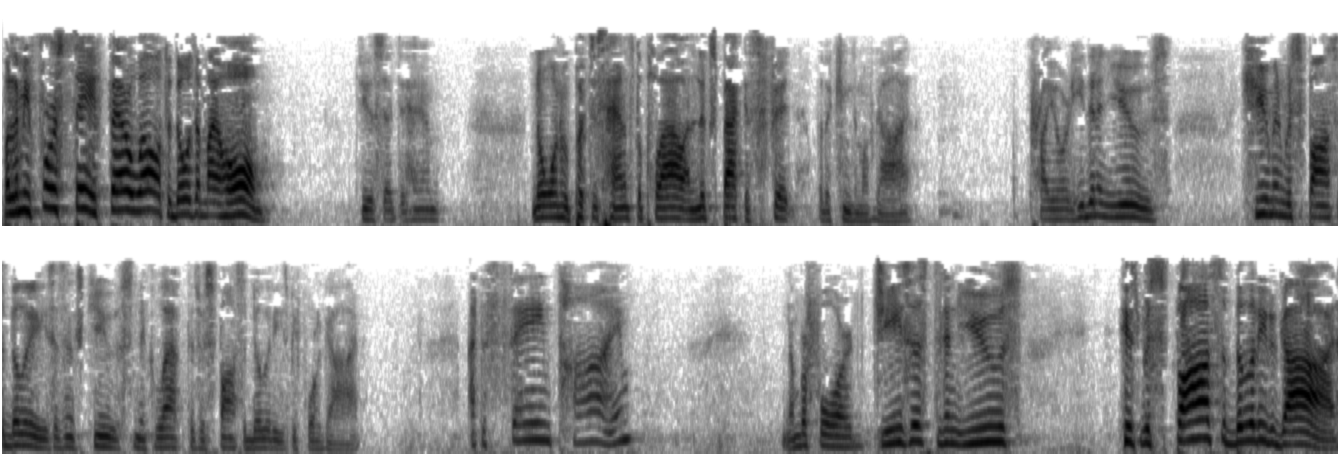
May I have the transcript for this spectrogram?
but let me first say farewell to those at my home. Jesus said to him, No one who puts his hand to the plow and looks back is fit for the kingdom of God. Priority. He didn't use human responsibilities as an excuse to neglect his responsibilities before God. At the same time, Number four, Jesus didn't use his responsibility to God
